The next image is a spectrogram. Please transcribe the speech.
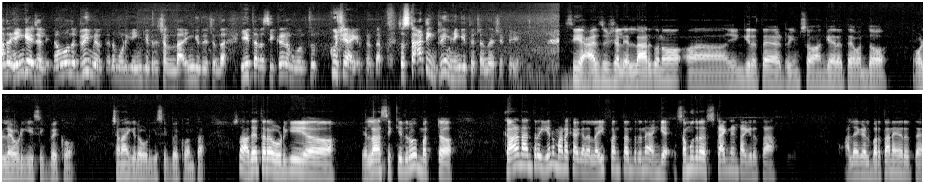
ಅಂದ್ರೆ ಎಂಗೇಜ್ ಅಲ್ಲಿ ನಮ್ಮ ಒಂದು ಡ್ರೀಮ್ ಇರುತ್ತೆ. ನಮ್ಮ ಹುಡುಗಿ ಹಿಂಗಿದ್ರೆ ಚಂದ ಹಿಂಗಿದ್ರೆ ಚಂದ ಈ ತರ ಸಿಕ್ಕರೆ ನಮ್ಗೊಂಚೂರು ಖುಷಿ ಆಗಿರುತ್ತೆ ಅಂತ ಸೊ ಸ್ಟಾರ್ಟಿಂಗ್ ಡ್ರೀಮ್ ಹೆಂಗಿತ್ತು ಚಂದನ್ ಶೆಟ್ಟಿಗೆ ಸಿ ಆಸ್ ಯೂಶಲ್ ಎಲ್ಲಾರ್ಗು ಹೆಂಗಿರುತ್ತೆ ಡ್ರೀಮ್ಸ್ ಹಂಗೆ ಇರುತ್ತೆ. ಒಂದು ಒಳ್ಳೆ ಹುಡುಗಿ ಸಿಗಬೇಕು. ಚೆನ್ನಾಗಿರೋ ಹುಡುಗಿ ಸಿಗಬೇಕು ಅಂತ. ಸೊ ಅದೇ ಥರ ಹುಡುಗಿ ಎಲ್ಲ ಸಿಕ್ಕಿದ್ರು ಬಟ್ ಕಾರಣಾಂತರ ಏನು ಮಾಡೋಕ್ಕಾಗಲ್ಲ. ಲೈಫ್ ಅಂತಂದ್ರೆ ಹಂಗೆ. ಸಮುದ್ರ ಸ್ಟ್ಯಾಗ್ನೆಂಟ್ ಆಗಿರುತ್ತಾ? ಅಲೆಗಳು ಬರ್ತಾನೆ ಇರುತ್ತೆ.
